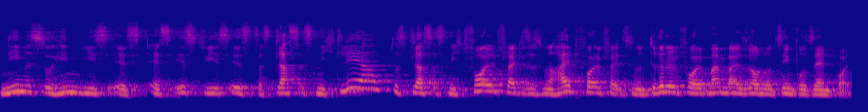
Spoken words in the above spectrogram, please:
Nehm es so hin, wie es ist. Es ist, wie es ist. Das Glas ist nicht leer, das Glas ist nicht voll. Vielleicht ist es nur halb voll, vielleicht ist es nur ein Drittel voll, manchmal ist es auch nur zehn Prozent voll.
